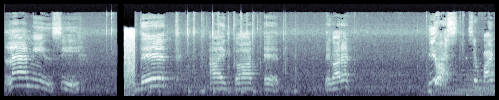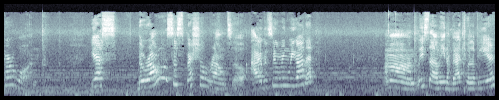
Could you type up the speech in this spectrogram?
Let me see. Did I got it? They got it? Yes! Survivor won. Yes, the round was a special round, so I'm assuming we got it. Come on, please tell me the batch will appear.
